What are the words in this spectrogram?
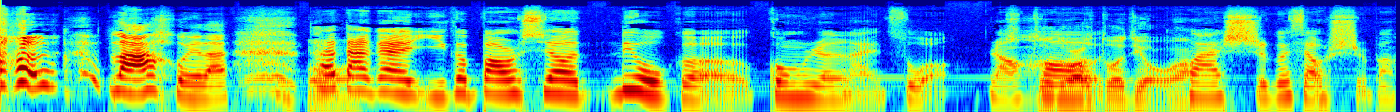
拉回来，它大概一个包需要六个工人来做。然后做多少多久啊？花十个小时吧。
